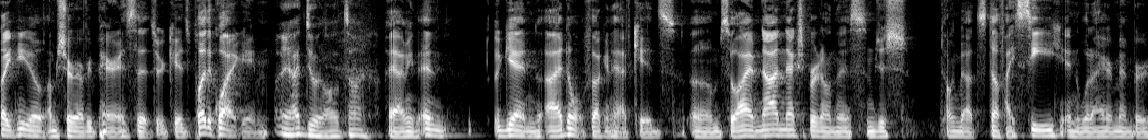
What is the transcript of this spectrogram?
Like, you know, I'm sure every parent says to their kids, play the quiet game. Yeah, I do it all the time. Yeah, I mean, and again, I don't fucking have kids. Um, so I am not an expert on this. I'm just talking about stuff I see and what I remember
